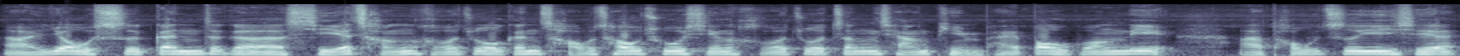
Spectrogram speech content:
啊，又是跟这个携程合作，跟曹操出行合作，增强品牌曝光率啊，投资一些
